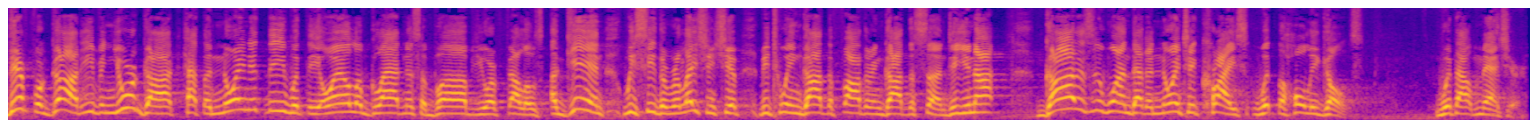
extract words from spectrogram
Therefore, God, even your God, hath anointed thee with the oil of gladness above your fellows. Again, we see the relationship between God the Father and God the Son. Do you not? God is the one that anointed Christ with the Holy Ghost without measure.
